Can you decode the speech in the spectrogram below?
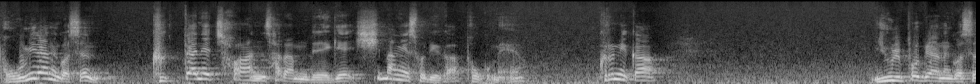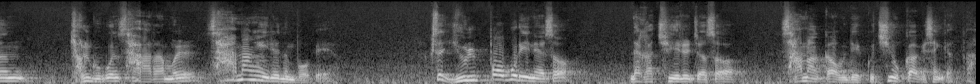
복음이라는 것은 극단에 처한 사람들에게 희망의 소리가 복음이에요. 그러니까 율법이라는 것은 결국은 사람을 사망에 이르는 법이에요. 그래서 율법으로 인해서 내가 죄를 져서 사망 가운데 있고 지옥 가게 생겼다.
